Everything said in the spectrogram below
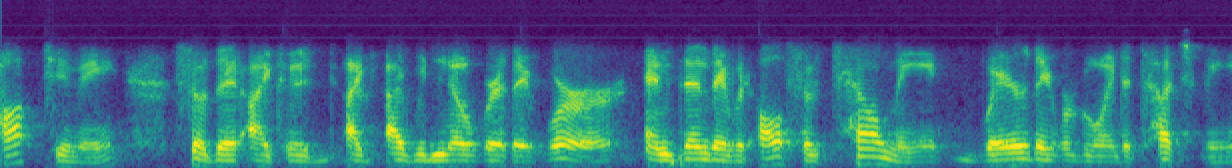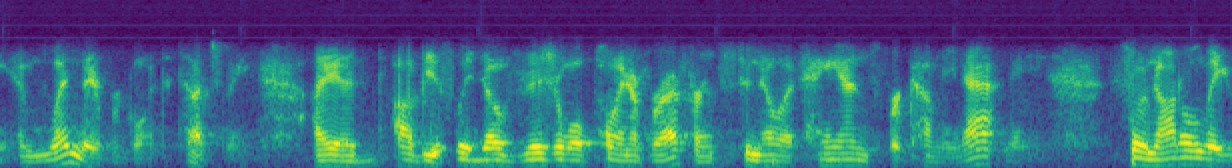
talk to me so that I could I, I would know where they were and then they would also tell me where they were going to touch me and when they were going to touch me. I had obviously no visual point of reference to know if hands were coming at me. So not only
